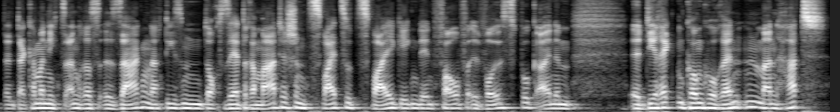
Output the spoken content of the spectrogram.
da, da, kann man nichts anderes äh, sagen, nach diesem doch sehr dramatischen 2 zu 2 gegen den VfL Wolfsburg, einem äh, direkten Konkurrenten. Man hat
